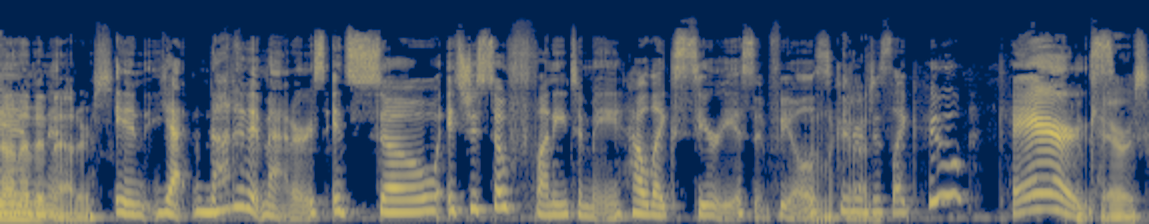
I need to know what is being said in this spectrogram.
none of it matters. In yeah, none of it matters. It's so it's just so funny to me how like serious it feels because you're just like who cares? Who cares?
